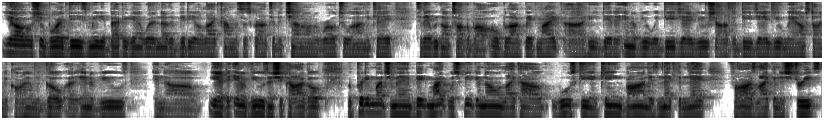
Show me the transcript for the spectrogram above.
Yo, it's your boy Dees Media back again with another video. Like, comment, subscribe to the channel on the road to 100K. Today we're going to talk about O Block Big Mike. Uh, he did an interview with DJ U. Shout out to DJ U, man. I'm starting to call him the GOAT of the interviews. And uh, yeah, the interviews in Chicago. But pretty much, man, Big Mike was speaking on like how Wooski and King Von is neck to neck, far as like in the streets.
